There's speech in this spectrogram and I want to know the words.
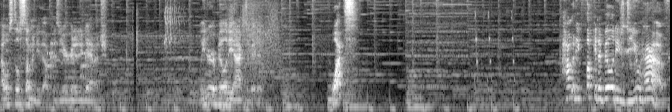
I will still summon you though, because you're gonna do damage. Leader ability activated. What? How many fucking abilities do you have?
